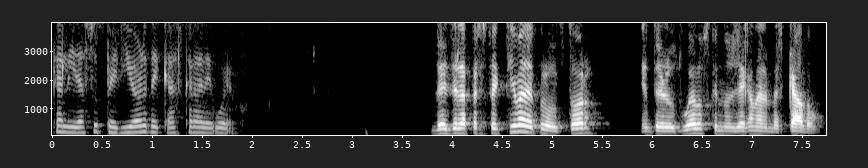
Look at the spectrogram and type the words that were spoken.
calidad superior de cáscara de huevo? Desde la perspectiva del productor, entre los huevos que nos llegan al mercado,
